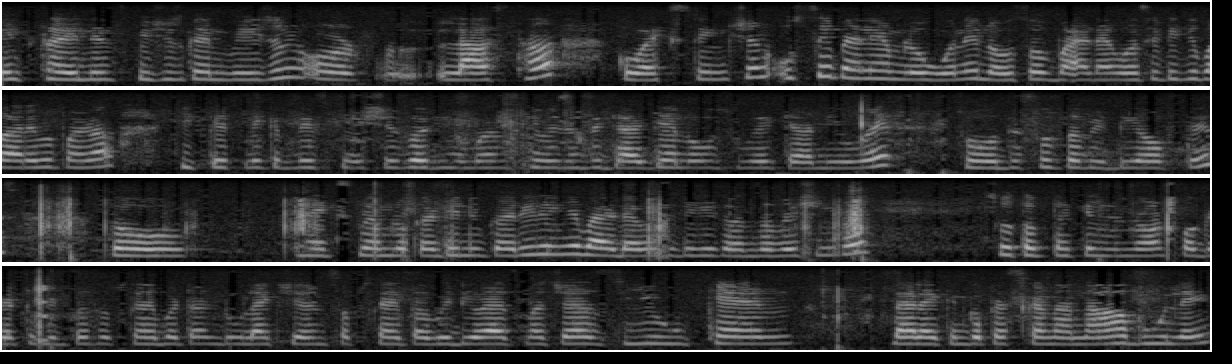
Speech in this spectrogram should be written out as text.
एक था एलियन स्पीशीज का इन्वेजन और लास्ट था को एक्सटिंक्शन उससे पहले हम लोगों ने लॉस ऑफ़ बायोडाइवर्सिटी के बारे में पढ़ा कि कितने कितने स्पीशीज और ह्यूमंस की वजह से क्या क्या लॉस हुए, क्या नहीं हुए। So this was the video of this तो नेक्स्ट में हम लोग कंटिन्यू कर ही रहेंगे बायोडाइवर्सिटी के कंजर्वेशन को। सो तब तक के लिए not forget to hit the subscribe button do like share and subscribe the video as much as you can bell icon को प्रेस करना ना भूलें।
